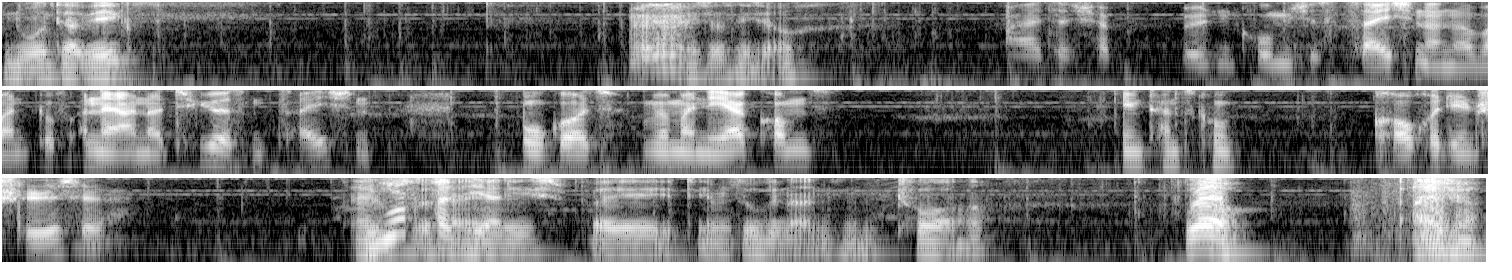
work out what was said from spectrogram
nur unterwegs. Ich das nicht auch? Alter, ich habe irgendein komisches Zeichen an der Wand gefunden. Ne, an der Tür ist ein Zeichen. Oh Gott, und wenn man näher kommt, hier kannst du gucken. Brauche den Schlüssel. Also jetzt passiert? wahrscheinlich bei dem sogenannten Tor. Wow! Alter!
